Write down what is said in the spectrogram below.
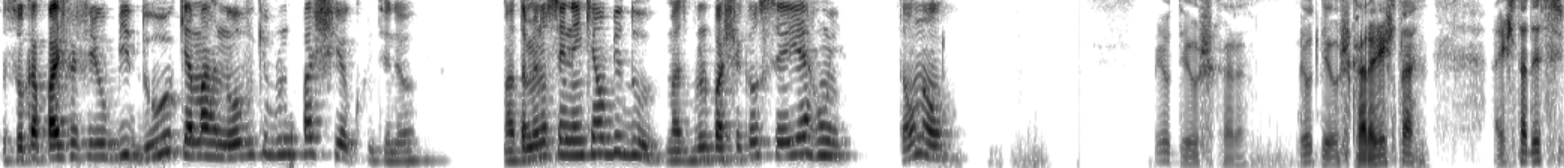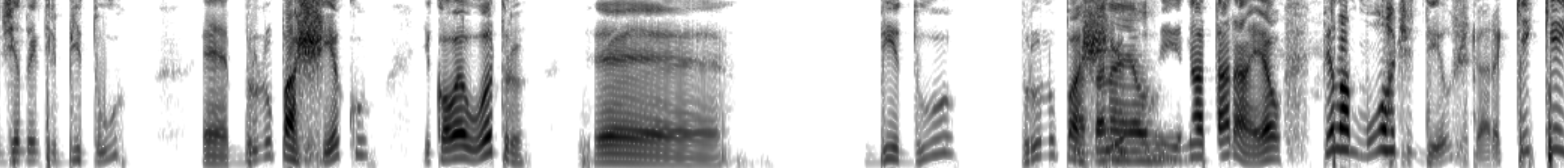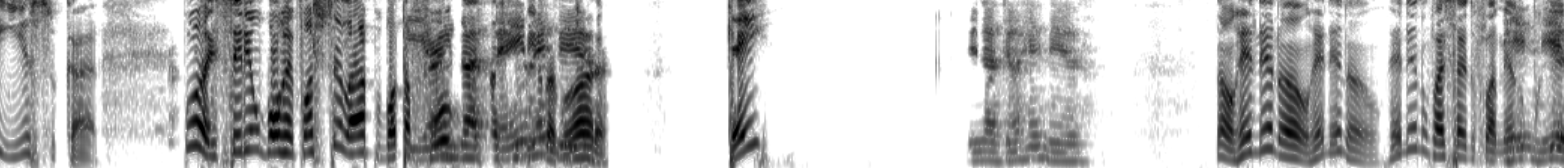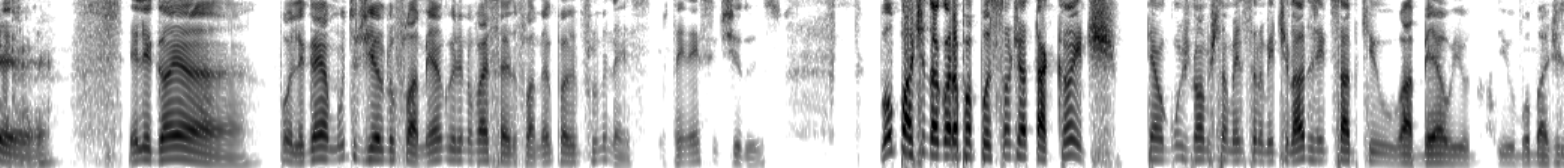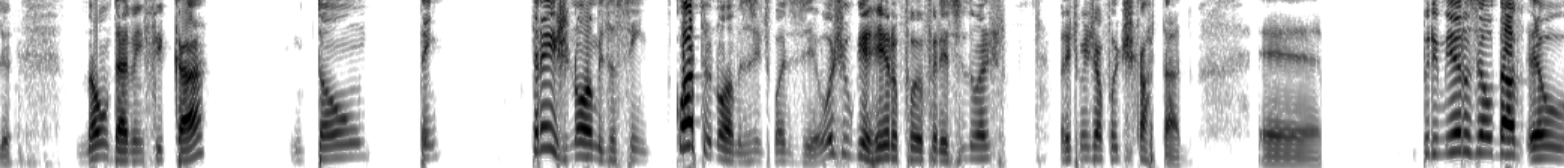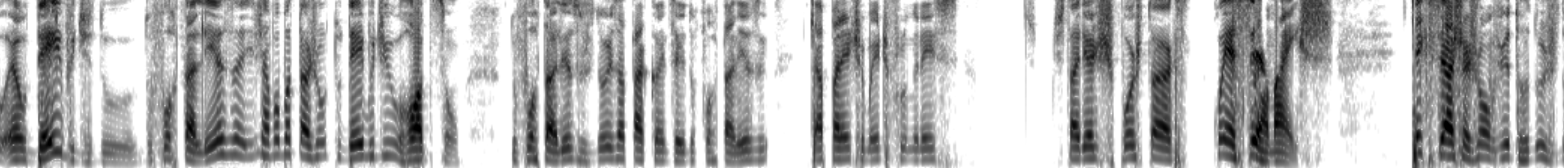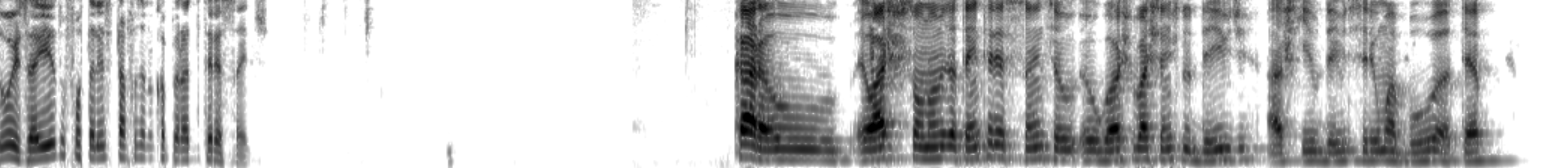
Eu sou capaz de preferir o Bidu, que é mais novo que o Bruno Pacheco, entendeu? Mas também não sei nem quem é o Bidu. Mas Bruno Pacheco eu sei e é ruim. Então não. Meu Deus, cara. Meu Deus, cara. A gente tá, a gente tá decidindo entre Bidu, é, Bruno Pacheco e qual é o outro? É... Bidu, Bruno Pacheco Natanael. e Natanael. Pelo amor de Deus, cara. Que que é isso, cara? Pô, isso seria um bom reforço, sei lá, pro Botafogo. ainda que tá tem o Renê. agora. Quem? Ainda tem o Renê. Não, René não, René não. René não vai sair do Flamengo René, porque cara. ele ganha, pô, ele ganha muito dinheiro do Flamengo, ele não vai sair do Flamengo para vir pro Fluminense. Não tem nem sentido isso. Vamos partindo agora para a posição de atacante. Tem alguns nomes também sendo ventilados. A gente sabe que o Abel e o, e o Bobadilha não devem ficar. Então, tem três nomes, assim, quatro nomes a gente pode dizer. Hoje o Guerreiro foi oferecido, mas aparentemente já foi descartado. É, Primeiros é o, Dav- é o, é o David do, do Fortaleza e já vou botar junto o David e o Robson do Fortaleza, os dois atacantes aí do Fortaleza, que aparentemente o Fluminense estaria disposto a conhecer mais. O que, que você acha, João Vitor, dos dois aí? Do Fortaleza está fazendo um campeonato interessante. Cara, o, eu acho que são nomes até interessantes. Eu, eu gosto bastante do David. Acho que o David seria uma boa, até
